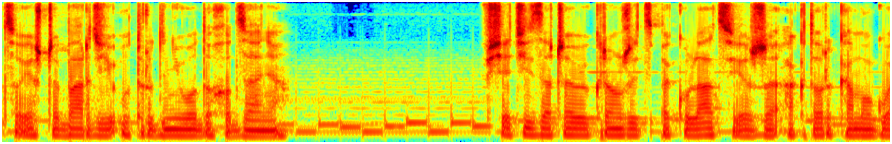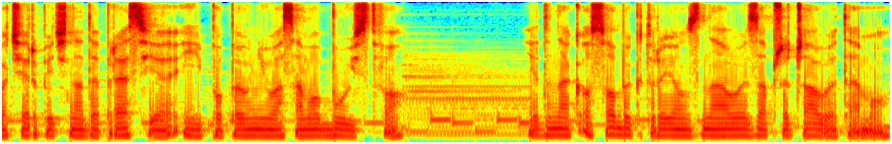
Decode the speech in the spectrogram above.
co jeszcze bardziej utrudniło dochodzenia. W sieci zaczęły krążyć spekulacje, że aktorka mogła cierpieć na depresję i popełniła samobójstwo. Jednak osoby, które ją znały, zaprzeczały temu.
